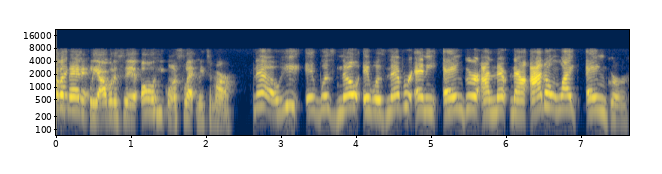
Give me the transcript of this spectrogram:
automatically, like I would have said, "Oh, he gonna slap me tomorrow." No, he. It was no. It was never any anger. I never. Now I don't like anger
